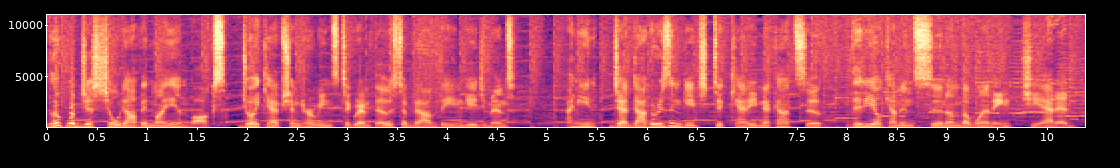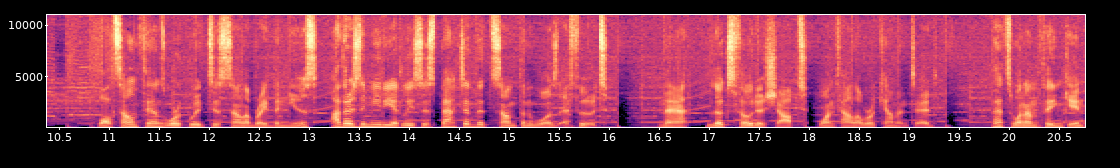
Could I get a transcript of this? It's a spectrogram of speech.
Look what just showed up in my inbox. Joy captioned her Instagram post about the engagement. I mean, Jed Duggar is engaged to Katey Nakatsu, video coming soon on the wedding, she added. While some fans were quick to celebrate the news, others immediately suspected that something was afoot. Nah, looks photoshopped, one follower commented. That's what I'm thinking.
